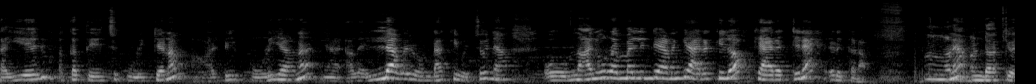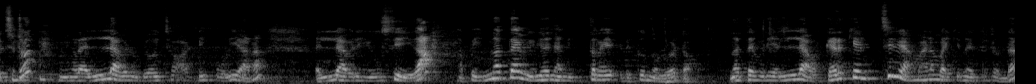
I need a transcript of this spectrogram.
കയ്യേലും ഒക്കെ തേച്ച് കുളിക്കണം. അടിപൊളിയാണ്. ഞാൻ അതെല്ലാവരും ഉണ്ടാക്കി വെച്ചു. ഞാൻ നാനൂറ് എം എല്ലിന്റെ ആണെങ്കിൽ അര കിലോ ക്യാരറ്റിനെ എടുക്കണം. അങ്ങനെ ഉണ്ടാക്കി വെച്ചിട്ട് നിങ്ങളെല്ലാവരും ഉപയോഗിച്ച അടിപൊളിയാണ്. എല്ലാവരും യൂസ് ചെയ്യുക. അപ്പോൾ ഇന്നത്തെ വീഡിയോ ഞാൻ ഇത്രേ എടുക്കുന്നുള്ളൂ കേട്ടോ. ഇന്നത്തെ വീഡിയോ എല്ലാവർക്കും ഇടയ്ക്ക് ഇച്ചിരി രാമായണം വായിക്കുന്ന ഇട്ടിട്ടുണ്ട്.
